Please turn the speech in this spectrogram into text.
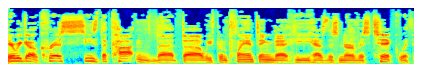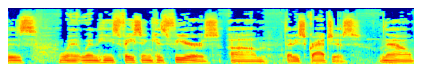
Here we go. Chris sees the cotton that uh, we've been planting. That he has this nervous tick with his when when he's facing his fears um, that he scratches. Now,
